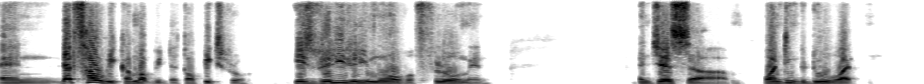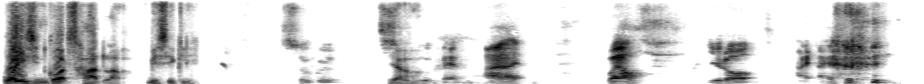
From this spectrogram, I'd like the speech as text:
And that's how we come up with the topics, bro. It's really, really more of a flow, man. And just uh, wanting to do what what is in God's heart, lah, basically. so good. So Yeah. good, man. I well, you know, I, I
